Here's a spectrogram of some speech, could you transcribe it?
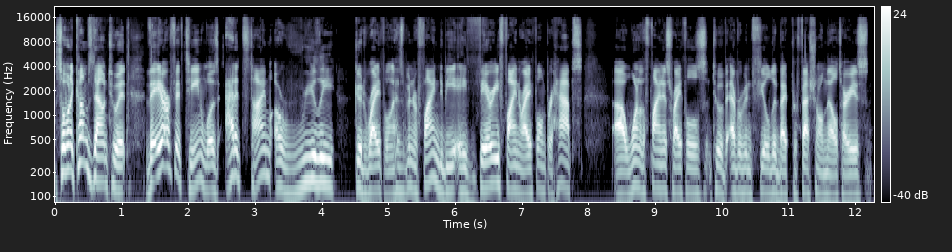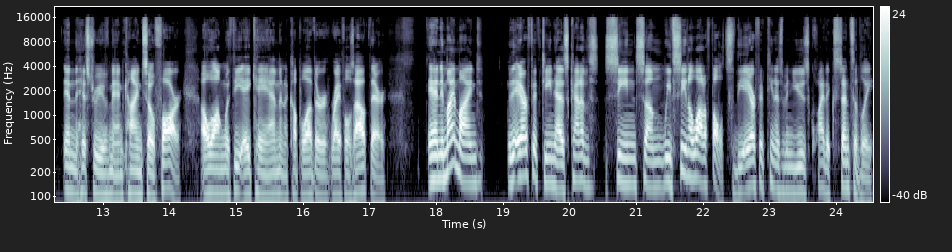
So when it comes down to it, the AR-15 was at its time a really good rifle and has been refined to be a very fine rifle and perhaps uh, one of the finest rifles to have ever been fielded by professional militaries in the history of mankind so far, along with the AKM and a couple other rifles out there. And in my mind, the AR-15 has kind of seen some, we've seen a lot of faults. The AR-15 has been used quite extensively.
